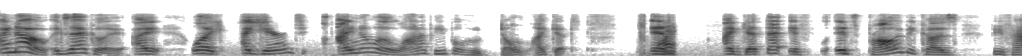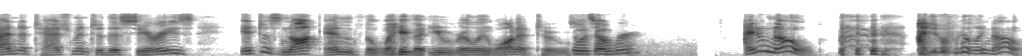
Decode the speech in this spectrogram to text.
I know, exactly. I, like, I guarantee, I know a lot of people who don't like it. And Why? I get that if, it's probably because if you've had an attachment to this series, it does not end the way that you really want it to. So it's over. I don't know. I don't really know.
